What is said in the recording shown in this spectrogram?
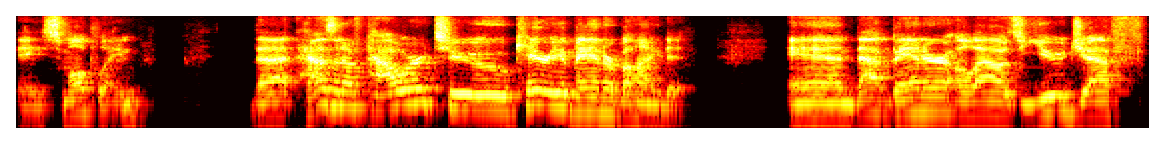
a small plane that has enough power to carry a banner behind it. And that banner allows you, Jeff,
